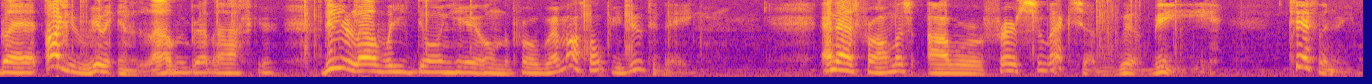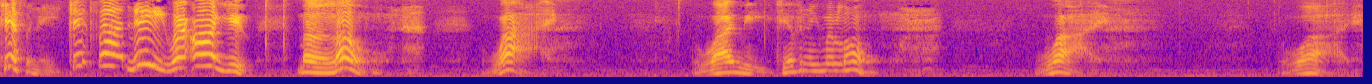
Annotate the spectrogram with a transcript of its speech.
glad? Are you really in love with Brother Oscar? Do you love what he's doing here on the program? I hope you do today. And as promised, our first selection will be Tiffany, Tiffany, Tiffany, where are you? Malone. Why? Why me? Tiffany Malone. Why? Why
